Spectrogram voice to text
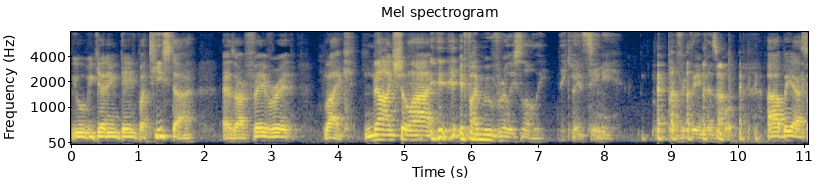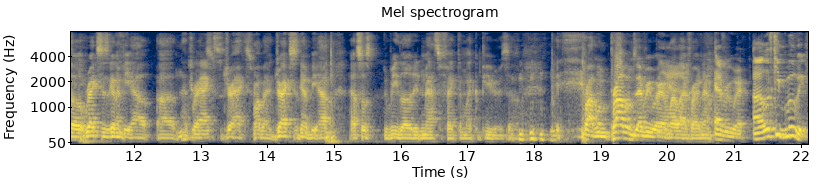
we will be getting Dave Batista as our favorite, like nonchalant. if I move really slowly, they can't. see me. Perfectly invisible. Uh, but yeah, so Rex is gonna be out. Uh, not Drax. Drax, my bad. Drax is gonna be out. I also reloaded Mass Effect on my computer, so problem problems everywhere in my life right now. Everywhere. Uh, let's keep it moving.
